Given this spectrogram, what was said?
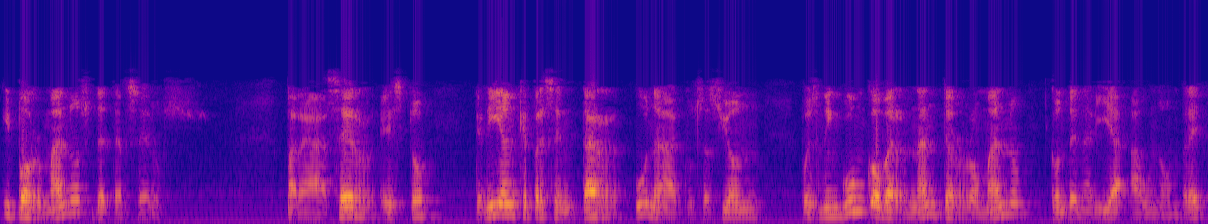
y por manos de terceros. Para hacer esto, tenían que presentar una acusación, pues ningún gobernante romano condenaría a un hombre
